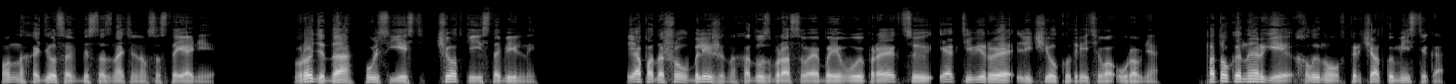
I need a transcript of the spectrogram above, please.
он находился в бессознательном состоянии. Вроде да, пульс есть, четкий и стабильный. Я подошел ближе, на ходу сбрасывая боевую проекцию и активируя лечилку третьего уровня. Поток энергии хлынул в перчатку мистика,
